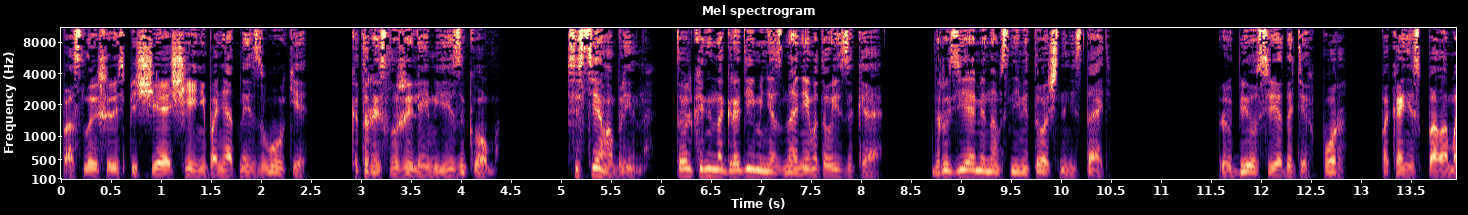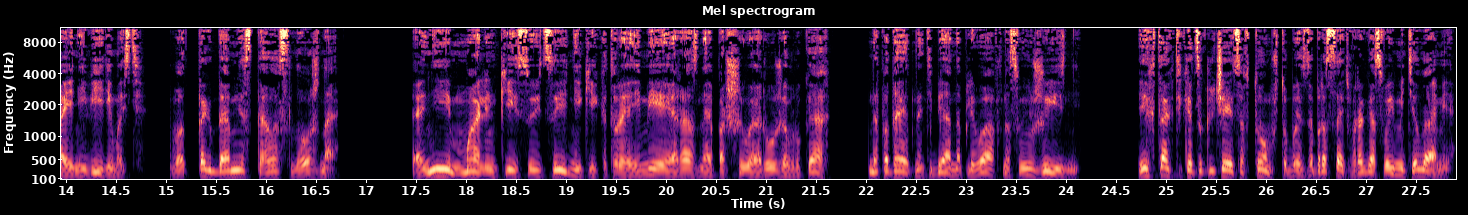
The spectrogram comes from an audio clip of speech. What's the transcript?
Послышались пищащие непонятные звуки, которые служили им языком. Система, блин, только не награди меня знанием этого языка. Друзьями нам с ними точно не стать. Рубился я до тех пор, пока не спала моя невидимость. Вот тогда мне стало сложно. Они маленькие суицидники, которые, имея разное паршивое оружие в руках, нападают на тебя, наплевав на свою жизнь. Их тактика заключается в том, чтобы забросать врага своими телами.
